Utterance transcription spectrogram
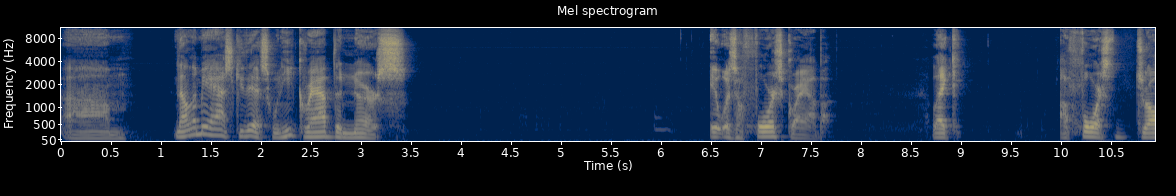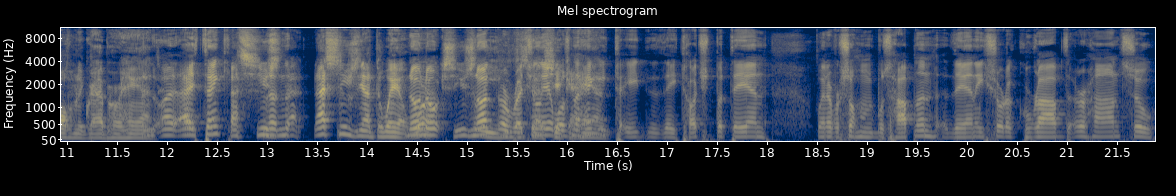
Um, now let me ask you this: When he grabbed the nurse, it was a force grab, like a force draw him to grab her hand. I, I think That's usually no, not, that's usually not the way it no, no, usually not originally. It wasn't. I hand. think he, t- he, they touched, but then whenever something was happening, then he sort of grabbed her hand. So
